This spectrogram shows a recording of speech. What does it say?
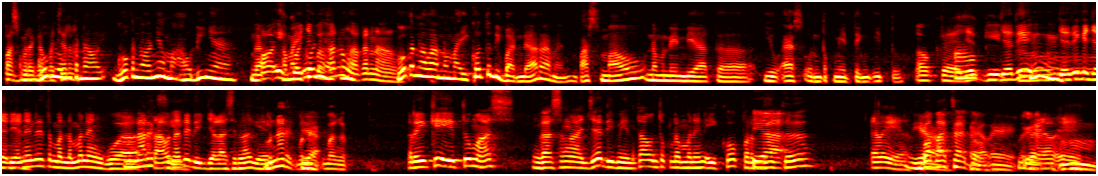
Pas mereka gue belum pacaran. kenal, gue kenalnya sama Audinya, nggak Oh, sama Ikonya bahkan lu nggak kenal? Gue kenalan sama Iko tuh di bandara men, pas mau nemenin dia ke US untuk meeting itu. Oke, Oh, jadi, gitu. jadi jadi kejadiannya ini teman-teman yang gua Menarik tahu sih. nanti dijelasin lagi ya. Menarik, menarik Iya. banget. Ricky itu Mas nggak sengaja diminta untuk nemenin Iko pergi Iya. ke LA ya. Iya, Gua baca ke tuh. LA. Ke LA. Hmm.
